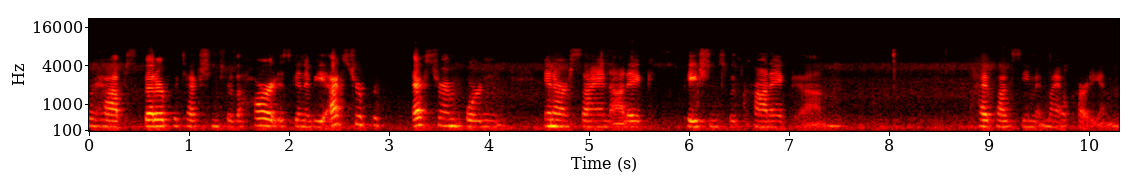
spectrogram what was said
perhaps better protection for the heart is going to be extra extra important in our cyanotic patients with chronic um, hypoxemic myocardium.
